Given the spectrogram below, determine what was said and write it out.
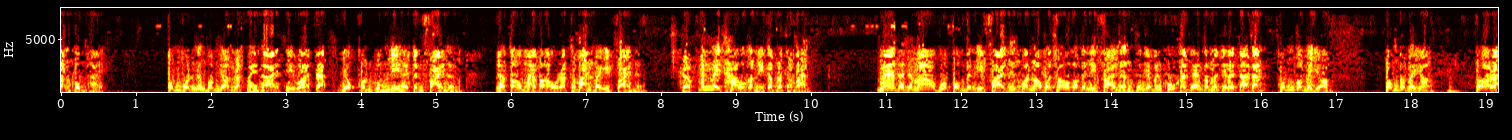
สังคมไทย ผมคนหนึ่งผมยอมรับไม่ได้ที่ว่าจะยกคนกลุ่มนี้ให้เป็นฝ่ายหนึ่ง แล้วต่อมาก็เอารัฐบาลไปอีกฝ่ายหนึ่ง ครับมันไม่เท่ากันนี่กับรัฐบาล แม้แต่จะมาเอาพวกผมเป็นอีกฝ่ายหนึ่ง ว่านปชก็เป็นอีกฝ่ายหนึ่ง ซึ่งจะเป็นคู่ขัดแย้งต้องมาเจรจากัน ผมก็ไม่ยอม ผมก็ไม่ยอม เพราะอะไร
